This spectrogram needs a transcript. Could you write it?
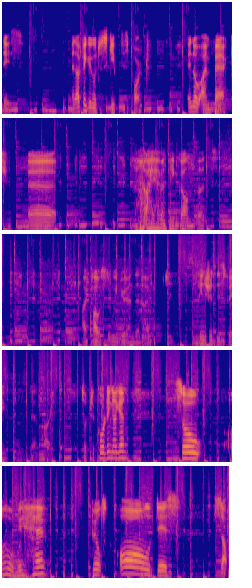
this. And I think I'm going to skip this part. And now I'm back. Uh, I haven't been gone, but I paused the video and then I finished this thing and then I start recording again. So oh we have built all this stuff.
